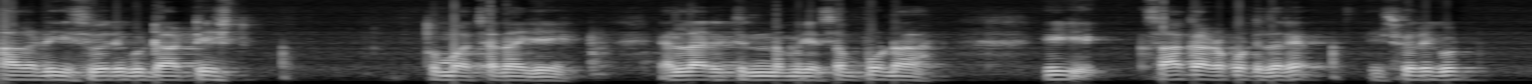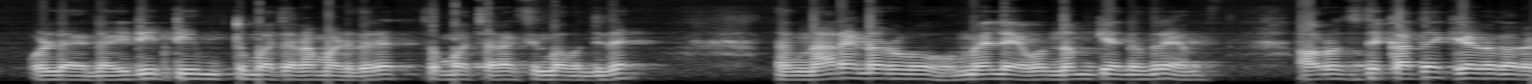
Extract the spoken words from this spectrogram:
already is very good artist ತುಂಬ ಚೆನ್ನಾಗಿ ಎಲ್ಲ ರೀತಿಯಿಂದ ನಮಗೆ ಸಂಪೂರ್ಣ ಈ ಸಹಕಾರ ಕೊಟ್ಟಿದ್ದಾರೆ. ಇಟ್ಸ್ ವೆರಿ ಗುಡ್ ಒಳ್ಳೆ ಇಡೀ ಟೀಮ್ ತುಂಬ ಚೆನ್ನಾಗಿ ಮಾಡಿದ್ದಾರೆ. ತುಂಬ ಚೆನ್ನಾಗಿ ಸಿನಿಮಾ ಬಂದಿದೆ. ನಂಗೆ ನಾರಾಯಣರು ಮೇಲೆ ಒಂದು ನಂಬಿಕೆ ಏನಂದರೆ ಅವ್ರ ಜೊತೆ ಕತೆ ಕೇಳಬೇಕು ಅವ್ರ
